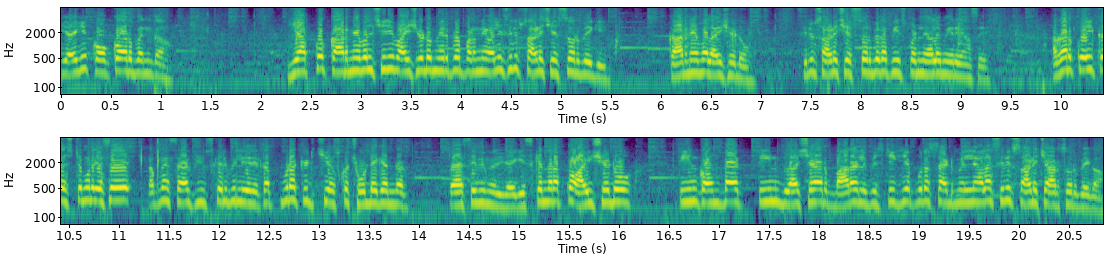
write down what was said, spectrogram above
ये आएगी कोको अर्बन का। ये आपको कार्नेवल सिर्फ़ आई शेडो मेरे पे पड़ने वाली सिर्फ़ साढ़े छः सौ रुपये की। कार्नेवल आई शेडो सिर्फ़ साढ़े छः सौ रुपये का पीस पड़ने वाला मेरे यहाँ से। अगर कोई कस्टमर जैसे अपने सेल्फ यूज़ के लिए भी ले लेता, पूरा किट चाहिए उसको छोटे के अंदर तो ऐसे भी मिल जाएगी। इसके अंदर आपको आई शेडो तीन कॉम्पैक्ट तीन ब्लशर बारह लिपस्टिक ये पूरा सेट मिलने वाला सिर्फ़ साढ़े चार सौ रुपये का।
